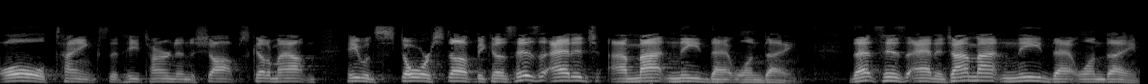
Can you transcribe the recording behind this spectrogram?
oil tanks that he turned into shops, cut them out, and he would store stuff because his adage, I might need that one day. That's his adage. I might need that one day.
